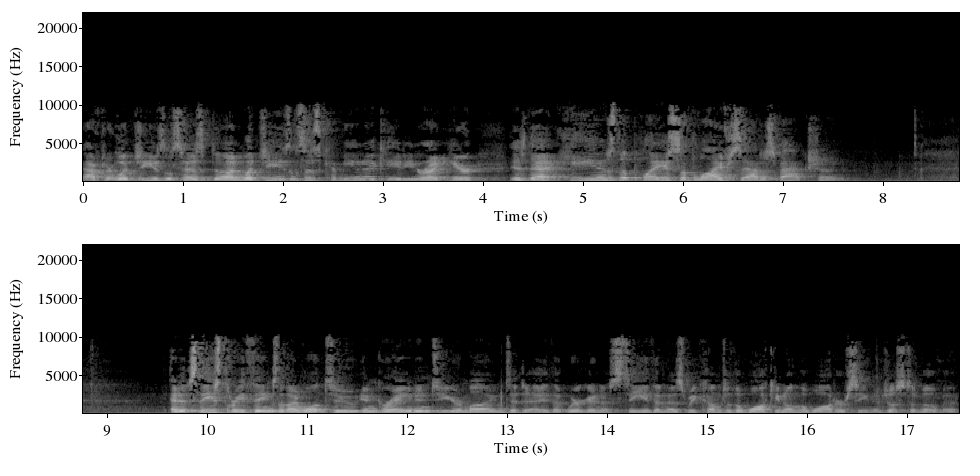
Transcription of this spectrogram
after what Jesus has done. What Jesus is communicating right here is that He is the place of life satisfaction. And it's these three things that I want to ingrain into your mind today that we're going to see them as we come to the walking on the water scene in just a moment.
